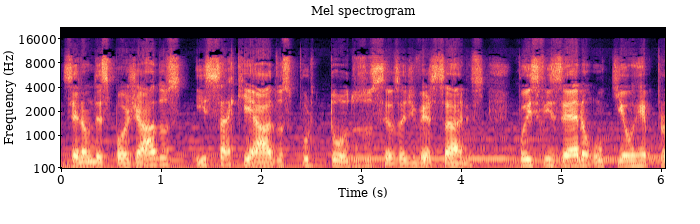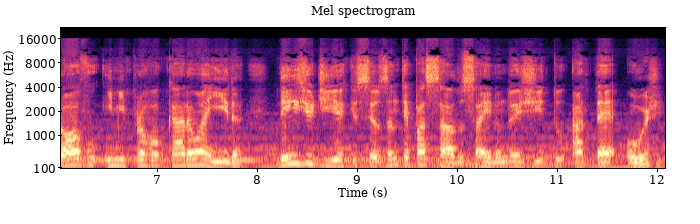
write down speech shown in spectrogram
Serão despojados e saqueados por todos os seus adversários, pois fizeram o que eu reprovo e me provocaram a ira, desde o dia que os seus antepassados saíram do Egito até hoje.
